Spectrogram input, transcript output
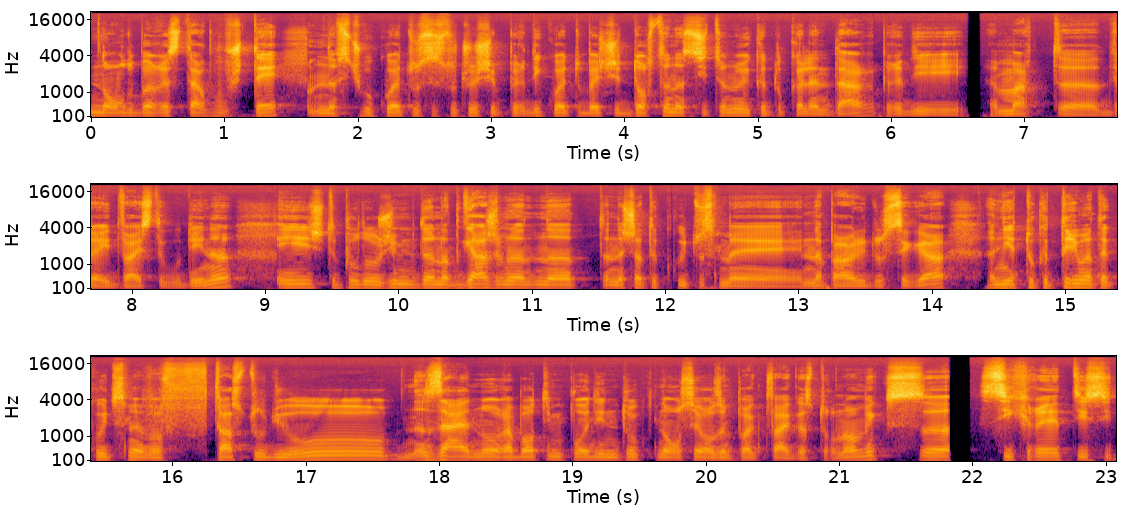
много добър рестарт въобще на всичко, което се случваше преди, което беше доста наситено и като календар преди март 2020 година. И ще продължим да надграждаме на, на нещата, които сме направили до сега. А ние тук тримата, които сме в това студио, заедно работим по един друг много сериозен проект. Това е Gastronomics. Сихре, ти си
